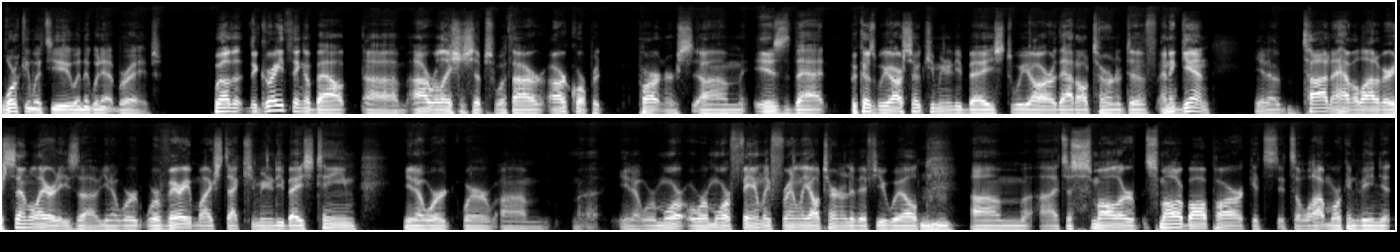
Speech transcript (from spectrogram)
working with you and the Gwinnett Braves? Well, the, the great thing about um, our relationships with our our corporate partners um, is that because we are so community based, we are that alternative. And again, you know, Todd and I have a lot of very similarities. Uh, you know, we're we're very much that community based team. You know, we're we're um, uh, you know we're more we're a more family friendly alternative, if you will. Mm-hmm. Um, uh, it's a smaller smaller ballpark. It's it's a lot more convenient.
